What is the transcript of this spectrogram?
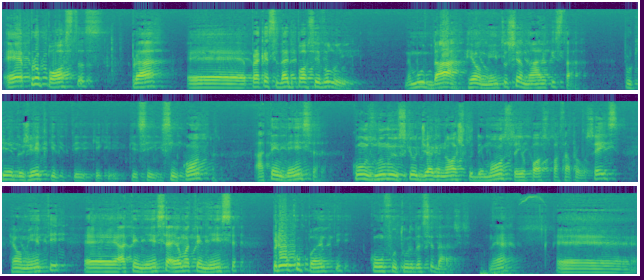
é propostas para é, que a cidade possa evoluir, né, mudar realmente o cenário que está. Porque do jeito que, que, que, que se, se encontra, a tendência, com os números que o diagnóstico demonstra, e eu posso passar para vocês, realmente é, a tendência é uma tendência preocupante com o futuro da cidade. Né? É,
